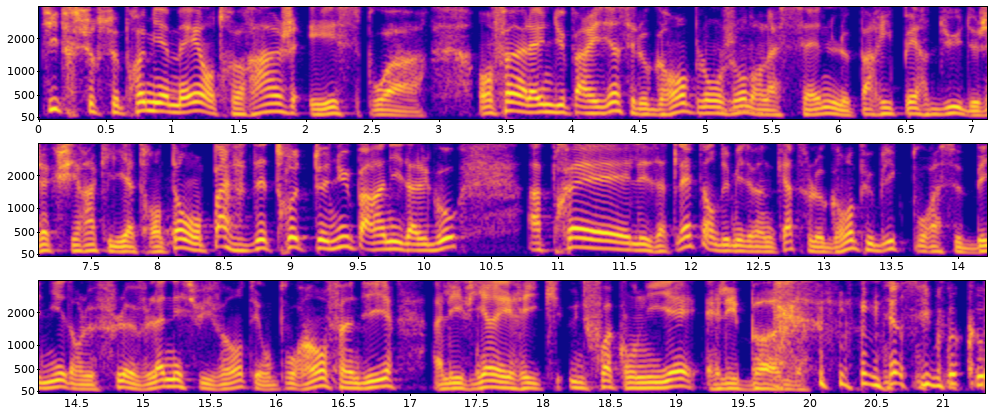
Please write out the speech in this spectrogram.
titre sur ce 1er mai entre rage et espoir. Enfin, à la une du Parisien, c'est le grand plongeon dans la Seine, le pari perdu de Jacques Chirac il y a 30 ans, on passe d'être tenu par Anne Hidalgo. Après les athlètes, en 2024, le grand public pourra se baigner dans le fleuve l'année suivante et on pourra enfin dire Allez, viens Eric, une fois qu'on y est, elle est bonne. Merci beaucoup,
